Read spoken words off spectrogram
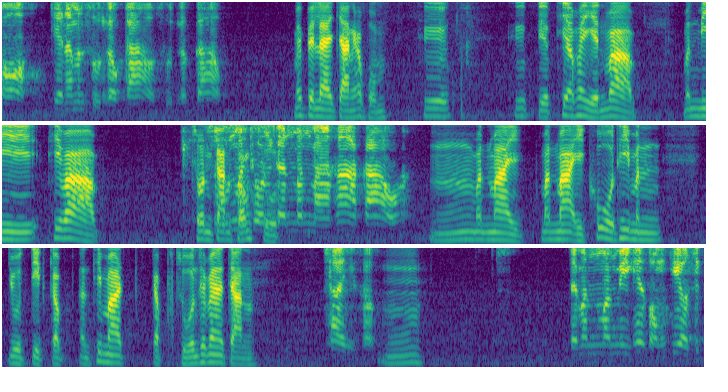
อ๋อที่นั้นมันศูนย์เก้าเก้าศูนย์เก้าเก้าไม่เป็นไรอาจารย์ครับผม คือคือเปรียบเทียบให้เห็นว่ามันมีที่ว่าชนกันสองชสูนตรกันมันมาห้าเก้าอื มมันมาอีกมันมาอีกคู่ที่มันอยู่ติดกับอันที่มากับศูนย์ใช่ไหมอาจารย์ ใช่ครับ อืมแต่มันมันมีแค่สองเที่ยวสิบ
